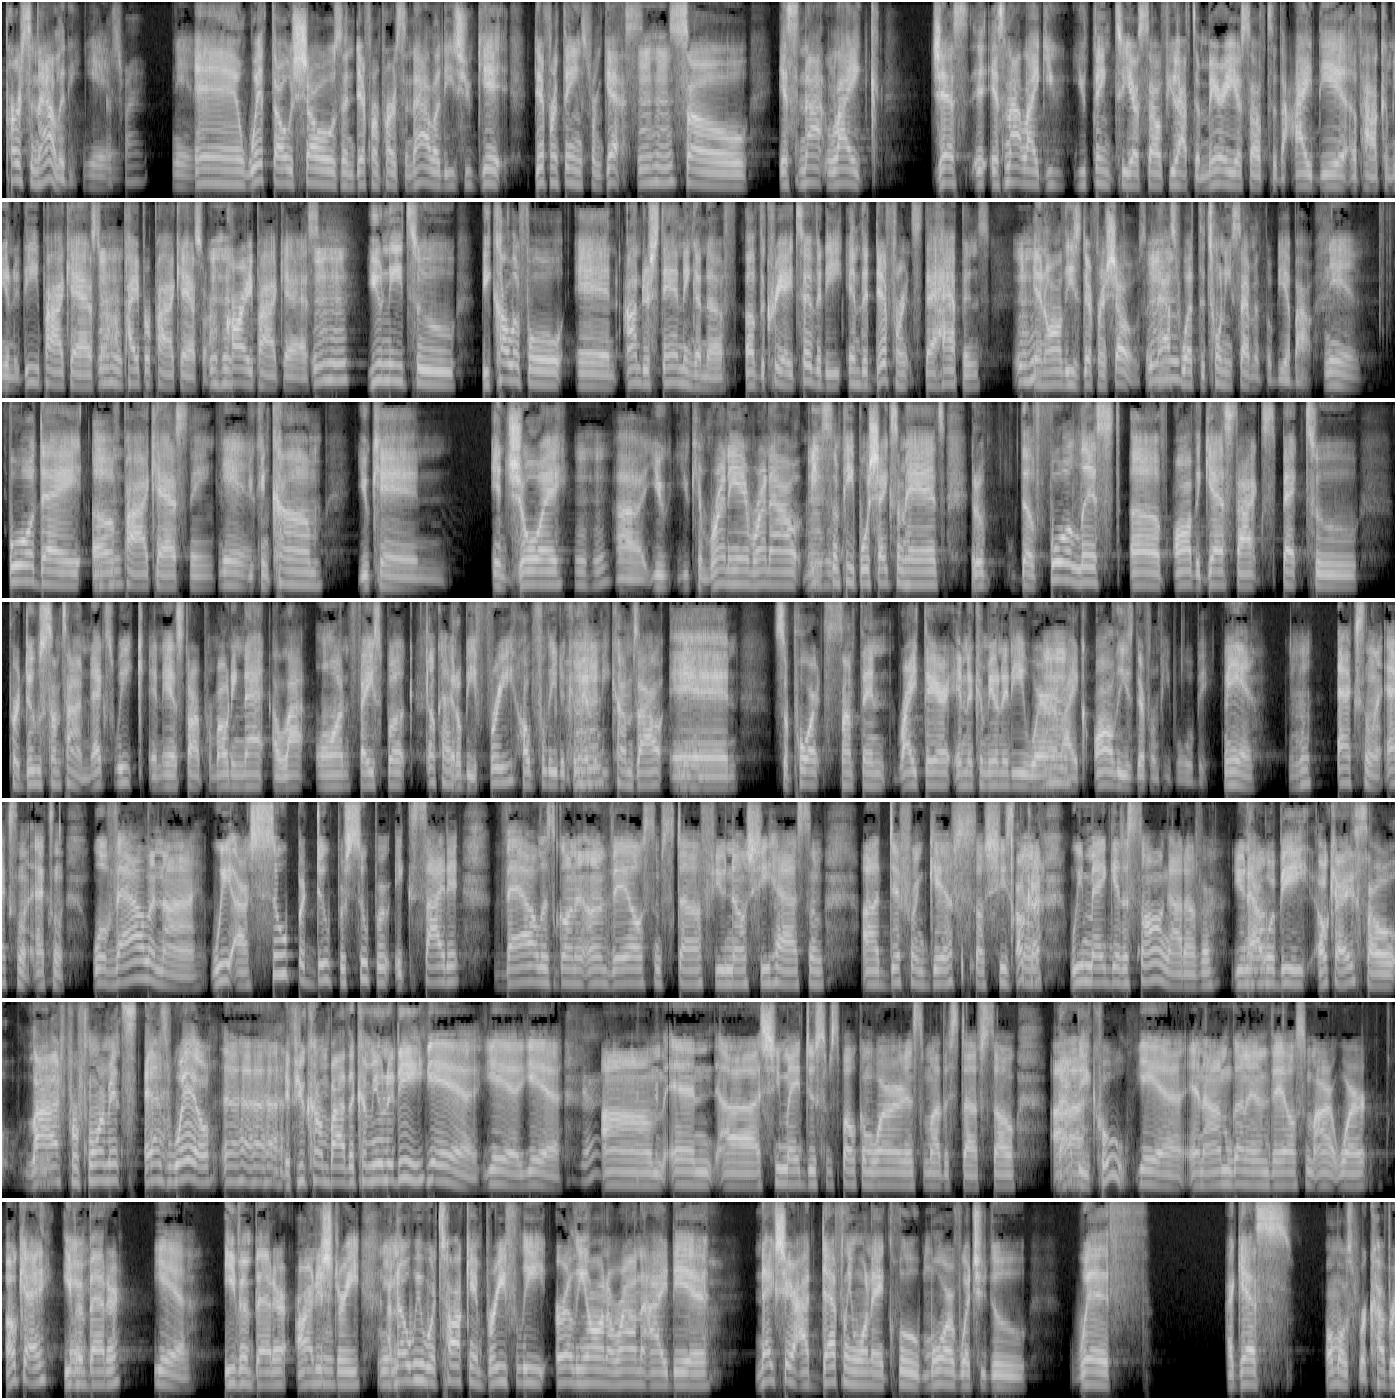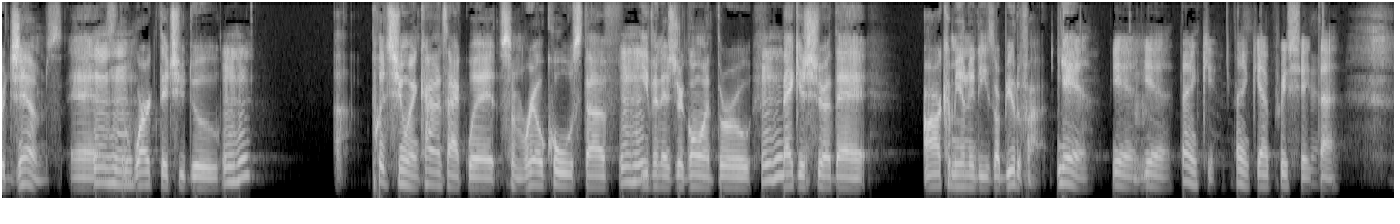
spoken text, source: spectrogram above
personality. Yeah. That's right. Yeah. And with those shows and different personalities, you get different things from guests. Mm-hmm. So it's not like just it's not like you you think to yourself you have to marry yourself to the idea of how community podcast or Mm-hmm. Piper podcast or how Khary podcast. You need to be colorful and understanding enough of the creativity and the difference that happens Mm-hmm. in all these different shows. And that's what the 27th will be about Yeah. full day of podcasting. Yeah. You can come, you can enjoy. Mm-hmm. Uh, you you can run in, run out, meet some people, shake some hands. It'll the full list of all the guests I expect to produce sometime next week and then start promoting that a lot on Facebook. Okay. It'll be free. Hopefully the community comes out and supports something right there in the community where like all these different people will be. Yeah. Excellent, excellent, excellent. Well, Val and I, we are super duper, super excited. Val is going to unveil some stuff. You know, she has some uh, different gifts, so she's going to, Okay. we may get a song out of her. You know, That would be okay. So live performance as well. if you come by the community, Yeah, yeah, yeah. Yeah. Um, and uh, she may do some spoken word and some other stuff. So uh, that'd be cool. Yeah, and I'm gonna unveil some artwork. Okay, even Eh. better. Yeah, even better artistry. Mm-hmm. I know we were talking briefly early on around the idea. Next year, I definitely want to include more of what you do with, I guess, almost recovered gems as Mm-hmm. the work that you do. uh, Puts you in contact with some real cool stuff, Mm-hmm. even as you're going through, making sure that our communities are beautified. yeah, yeah, Mm-hmm. yeah. Thank you, thank you. I appreciate that.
